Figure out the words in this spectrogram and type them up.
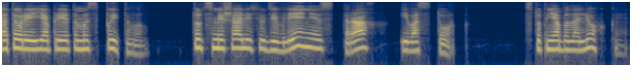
которые я при этом испытывал. Тут смешались удивление, страх, и восторг. Ступня была легкая,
